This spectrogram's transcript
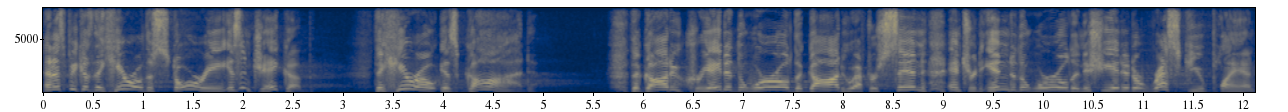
And it's because the hero of the story isn't Jacob, the hero is God. The God who created the world, the God who, after sin entered into the world, initiated a rescue plan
